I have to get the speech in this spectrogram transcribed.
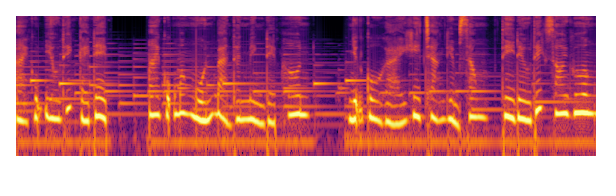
ai cũng yêu thích cái đẹp, ai cũng mong muốn bản thân mình đẹp hơn. Những cô gái khi trang điểm xong thì đều thích soi gương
